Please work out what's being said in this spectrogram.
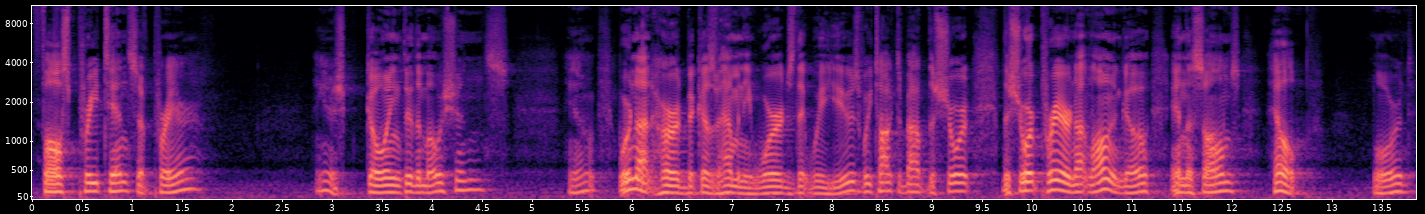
false pretense of prayer, you're just going through the motions. You know, we're not heard because of how many words that we use. We talked about the short, the short prayer not long ago in the Psalms. Help, Lord.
